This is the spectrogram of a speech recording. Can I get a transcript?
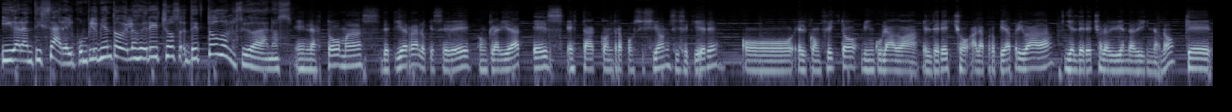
y garantizar el cumplimiento de los derechos de todos los ciudadanos. En las tomas de tierra lo que se ve con claridad es esta contraposición, si se quiere, o el conflicto vinculado a el derecho a la propiedad privada y el derecho a la vivienda digna, ¿no? Que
